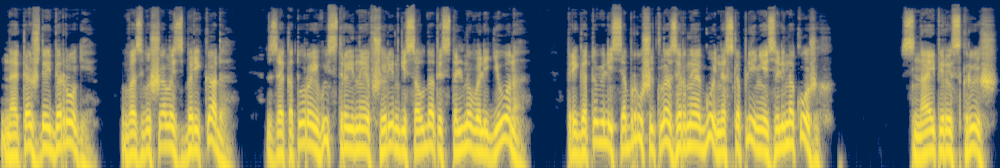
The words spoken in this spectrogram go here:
На каждой дороге возвышалась баррикада, за которой выстроенные в шеренге солдаты Стального легиона приготовились обрушить лазерный огонь на скопление зеленокожих. Снайперы с крыш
